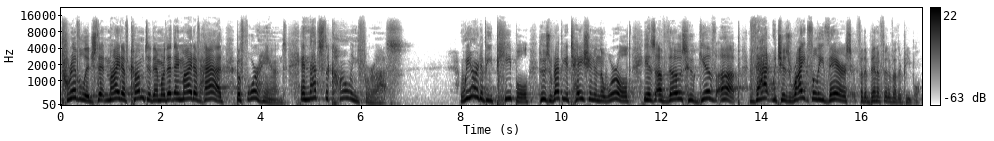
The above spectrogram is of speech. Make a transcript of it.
privilege that might have come to them or that they might have had beforehand. And that's the calling for us. We are to be people whose reputation in the world is of those who give up that which is rightfully theirs for the benefit of other people.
